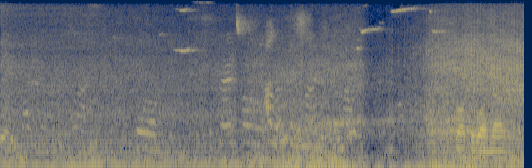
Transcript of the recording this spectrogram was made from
Walk the one now.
